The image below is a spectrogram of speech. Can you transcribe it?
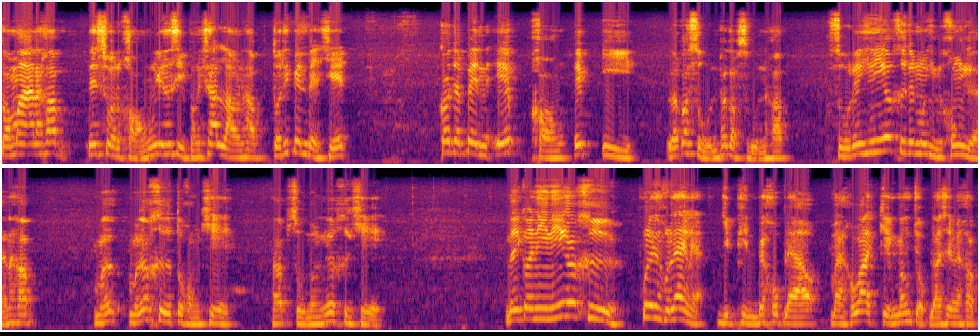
ต่อมานะครับ ในส่วนของ recursive function เรานะครับ ตัวที่เป็น base case ก็จะเป็น f ของ fe แล้วก็0เท่ากับ0นะครับศูนย์ในที่นี้ก็คือจำนวนหินคงเหลือนะครับมันมันก็คือตัวของ k ครับศูนย์ตรงนี้ก็คือ k ในกรณีนี้ก็คือผู้เล่นคนแรกเนี่ยหยิบหินไปครบแล้ว หมายความว่าเกมต้องจบแล้วใช่ไหมครับ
